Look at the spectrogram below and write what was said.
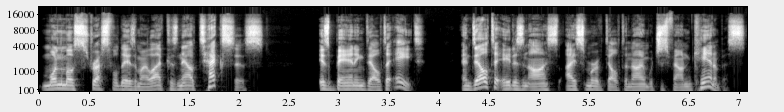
one of the most stressful days of my life because now Texas is banning Delta 8. And Delta 8 is an isomer of Delta 9, which is found in cannabis.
